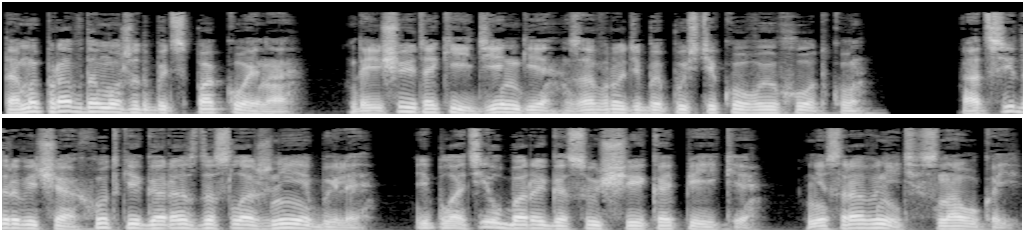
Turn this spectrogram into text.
там и правда может быть спокойно, да еще и такие деньги за вроде бы пустяковую ходку. От Сидоровича ходки гораздо сложнее были, и платил барыга сущие копейки, не сравнить с наукой.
